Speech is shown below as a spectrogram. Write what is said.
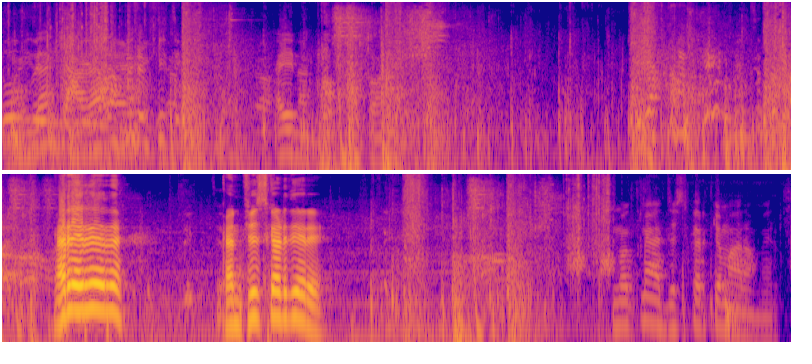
रहा मेरे पीछे अरे ना अरे अरे अरे कंफ्यूज कर दिया रे। स्मोक में एडजस्ट करके मारा मेरे को।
